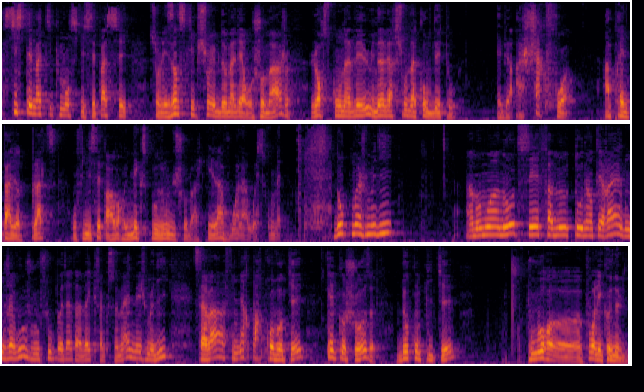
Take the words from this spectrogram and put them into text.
systématiquement ce qui s'est passé sur les inscriptions hebdomadaires au chômage lorsqu'on avait eu une inversion de la courbe des taux. Eh bien, à chaque fois, après une période plate, on finissait par avoir une explosion du chômage. Et là, voilà où est-ce qu'on est. Donc moi, je me dis, à un moment ou à un autre, ces fameux taux d'intérêt, dont j'avoue, je vous soupe peut-être avec chaque semaine, mais je me dis, ça va finir par provoquer quelque chose de compliqué pour, euh, l'économie.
